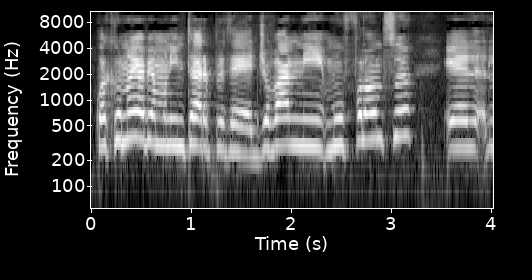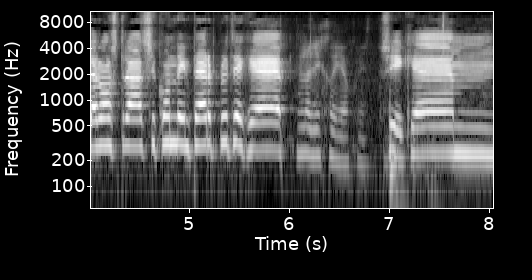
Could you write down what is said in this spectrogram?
qua con noi abbiamo un interprete Giovanni Muffalons e la nostra seconda interprete che è lo dico io questo. sì, che è mm,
